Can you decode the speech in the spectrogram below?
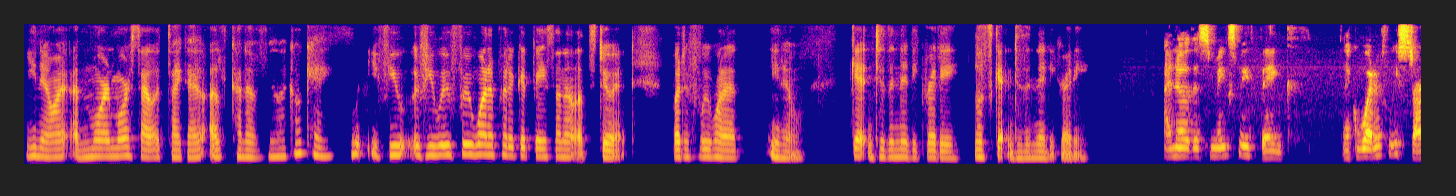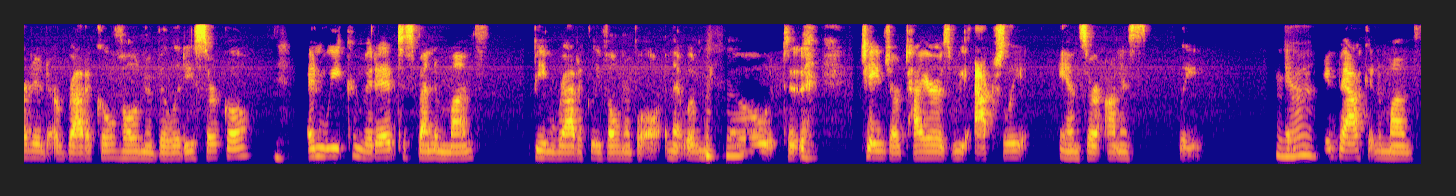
you know, more and more so, it's like I kind of like, okay, if you, if you, if we want to put a good face on it, let's do it. But if we want to, you know, get into the nitty gritty, let's get into the nitty gritty. I know this makes me think like, what if we started a radical vulnerability circle and we committed to spend a month being radically vulnerable? And that when we mm-hmm. go to change our tires we actually answer honestly. Yeah. came back in a month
